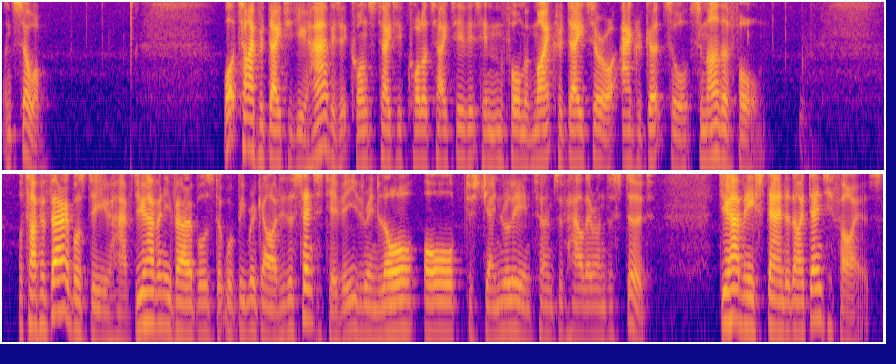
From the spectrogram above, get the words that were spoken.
And so on. What type of data do you have? Is it quantitative, qualitative? It's in the form of microdata or aggregates or some other form. What type of variables do you have? Do you have any variables that would be regarded as sensitive, either in law or just generally in terms of how they're understood? Do you have any standard identifiers?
